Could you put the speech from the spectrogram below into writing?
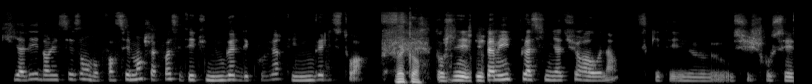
qui allait dans les saisons. Donc forcément, chaque fois, c'était une nouvelle découverte et une nouvelle histoire. D'accord. Donc je n'ai jamais eu de plat signature à Ona, ce qui était une, aussi, je trouve, c'est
